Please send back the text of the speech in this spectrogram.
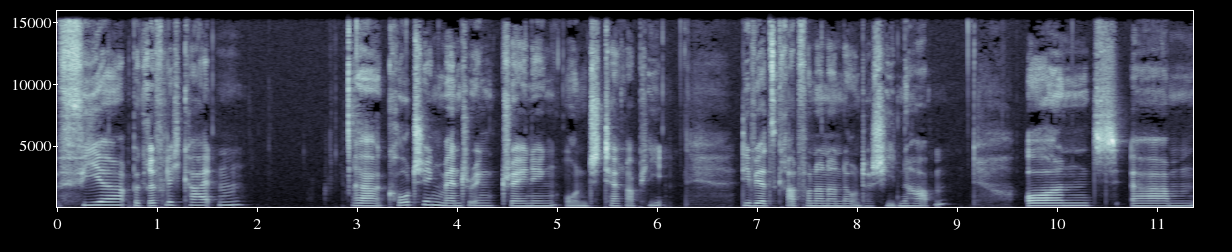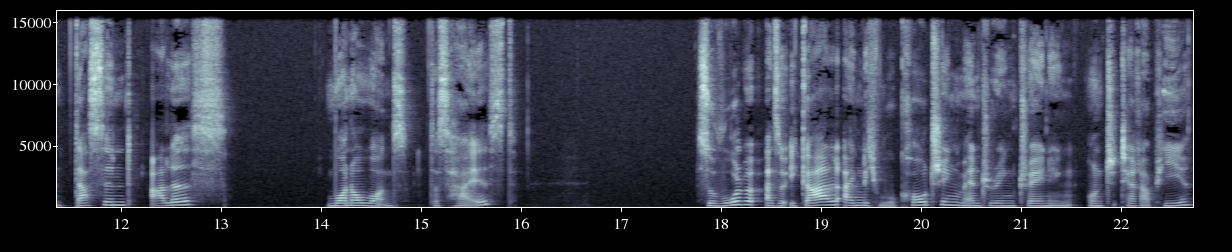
vier Begrifflichkeiten. Äh, Coaching, Mentoring, Training und Therapie, die wir jetzt gerade voneinander unterschieden haben. Und ähm, das sind alles 101s. Das heißt, sowohl, also egal eigentlich wo, Coaching, Mentoring, Training und Therapie,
